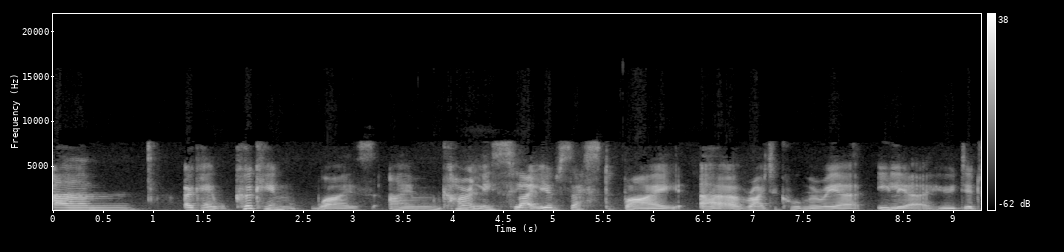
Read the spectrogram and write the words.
Um, okay, well, cooking wise, I'm currently slightly obsessed by uh, a writer called Maria Elia, who did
